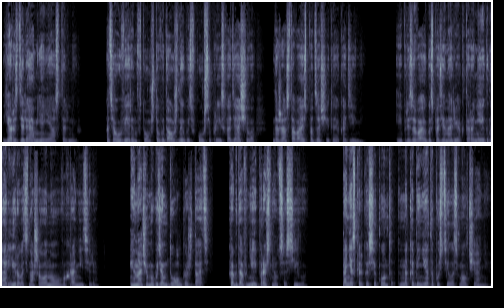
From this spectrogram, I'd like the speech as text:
я разделяю мнение остальных, хотя уверен в том, что вы должны быть в курсе происходящего, даже оставаясь под защитой Академии и призываю господина ректора не игнорировать нашего нового хранителя. Иначе мы будем долго ждать, когда в ней проснется сила. На несколько секунд на кабинет опустилось молчание.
